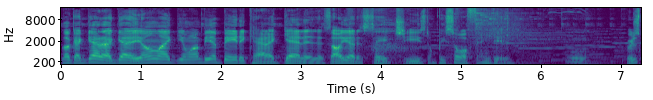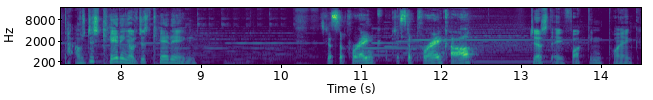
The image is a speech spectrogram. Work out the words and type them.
Look, I get it, I get it. You don't like you want to be a beta cat. I get it. That's all you had to say. Jeez, don't be so offended. Mm. We're just I was just kidding. I was just kidding. It's just a prank. Just a prank, huh? Just a fucking prank.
